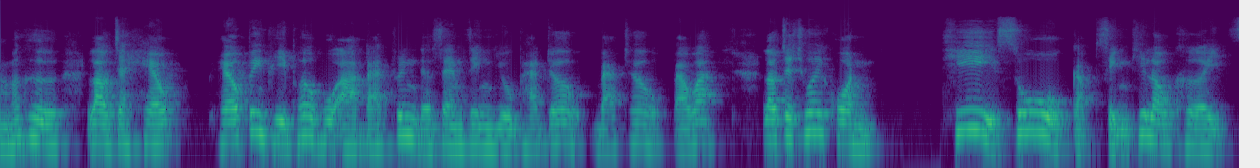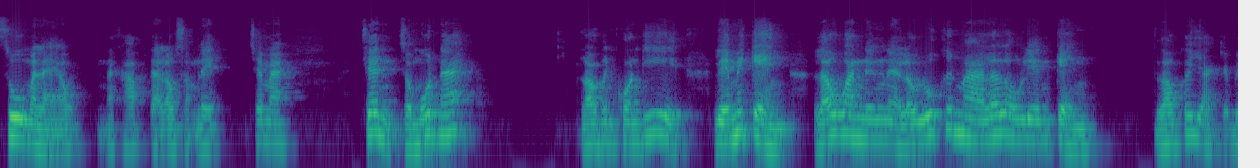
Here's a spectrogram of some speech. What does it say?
ำก็คือเราจะ help helping people who are battling the same thing you battle battle แปลว่าเราจะช่วยคน ที่สู้กับสิ่งที่เราเคยสู้มาแล้วนะครับ แต่เราสำเร็จใช่ไหมเช่นสมมุตินะ เราเป็นคนที่เรียนไม่เก่ง แล้ววันหนึ่งเนี่ยเราลุกขึ้นมาแล้วเราเรียนเก่ง เราก็อยากจะไป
